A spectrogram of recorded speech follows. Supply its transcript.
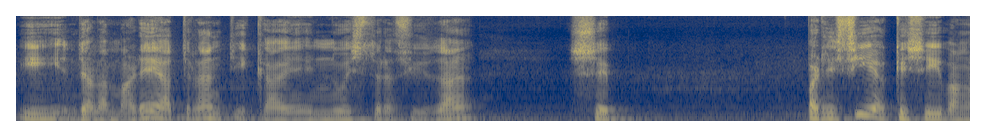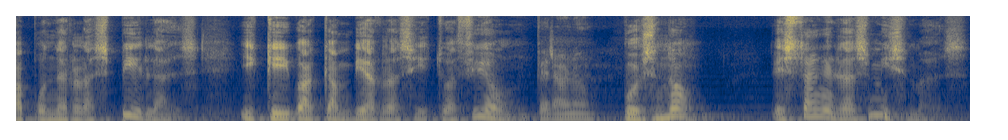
y de la marea atlántica en nuestra ciudad, se parecía que se iban a poner las pilas y que iba a cambiar la situación. Pero no. Pues no, están en las mismas.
